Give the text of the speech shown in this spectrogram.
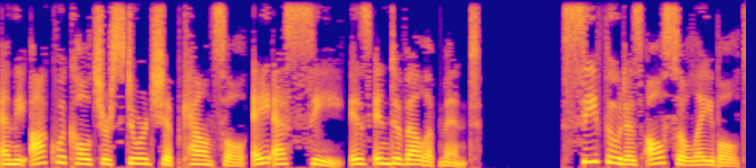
and the Aquaculture Stewardship Council ASC is in development. Seafood is also labeled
